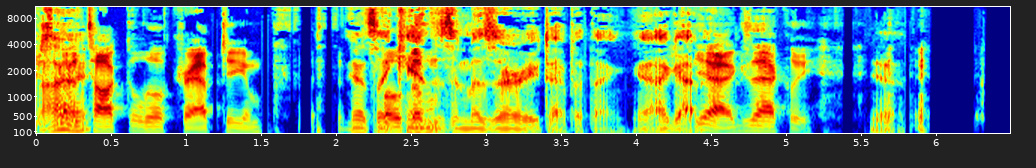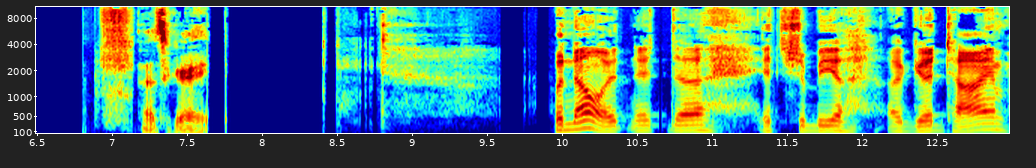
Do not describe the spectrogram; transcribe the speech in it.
just gotta right. talk a little crap to them. Yeah, it's like Both of. Kansas and Missouri type of thing. Yeah, I got it. Yeah, exactly. Yeah. That's great. But no, it it uh, it should be a, a good time.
